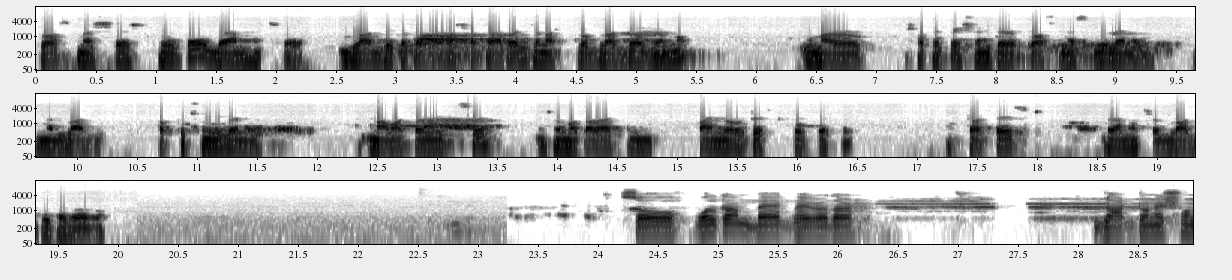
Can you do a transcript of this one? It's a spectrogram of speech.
ক্রস ম্যাচ শেষ হয়ে যায় দেন হচ্ছে ব্লাড দিতে পারবে। আমার সাথে আরও একজন আসছিল ব্লাড দেওয়ার জন্য। ওনার সাথে পেশেন্টের ক্রস ম্যাচ মিলে নেই ব্লাড সবকিছু মিলে নেই। এখন আমারটা নিচ্ছে এই জন্য তারা এখন ফাইনাল টেস্ট করতেছে। একটা টেস্ট দেন হচ্ছে ব্লাড দিতে পারব। সো ওয়েলকাম ব্যাক ভাই ব্রাদার ব্লাড ডোনেশন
